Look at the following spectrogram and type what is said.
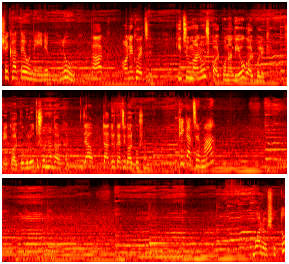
শিখতেও নেই রে বুবলু। থাক অনেক হয়েছে। কিছু মানুষ কল্পনা দিয়েও গল্প লেখে। সেই গল্পগুলোও তো শোনা দরকার। যাও দাদুর কাছে গল্প শোনো। ঠিক আছে মা। বলো সতু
